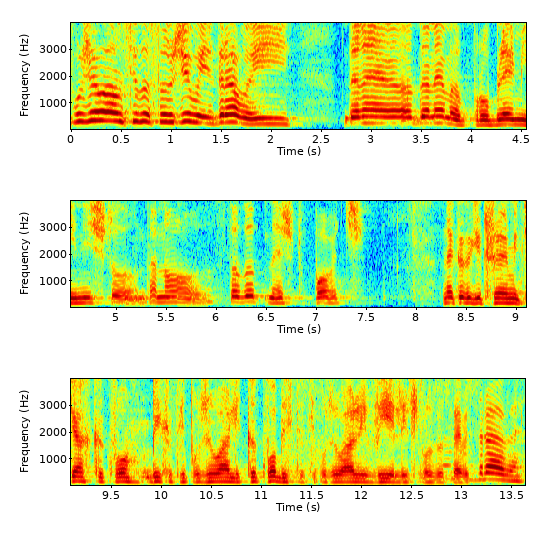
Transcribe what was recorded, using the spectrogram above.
Пожелавам си да съм жива и здрава и да, не, да няма проблеми нищо, да но стадат нещо повече. Нека да ги чуем и тях какво биха си пожелали. Какво бихте си пожелали вие лично за себе си? Здраве.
